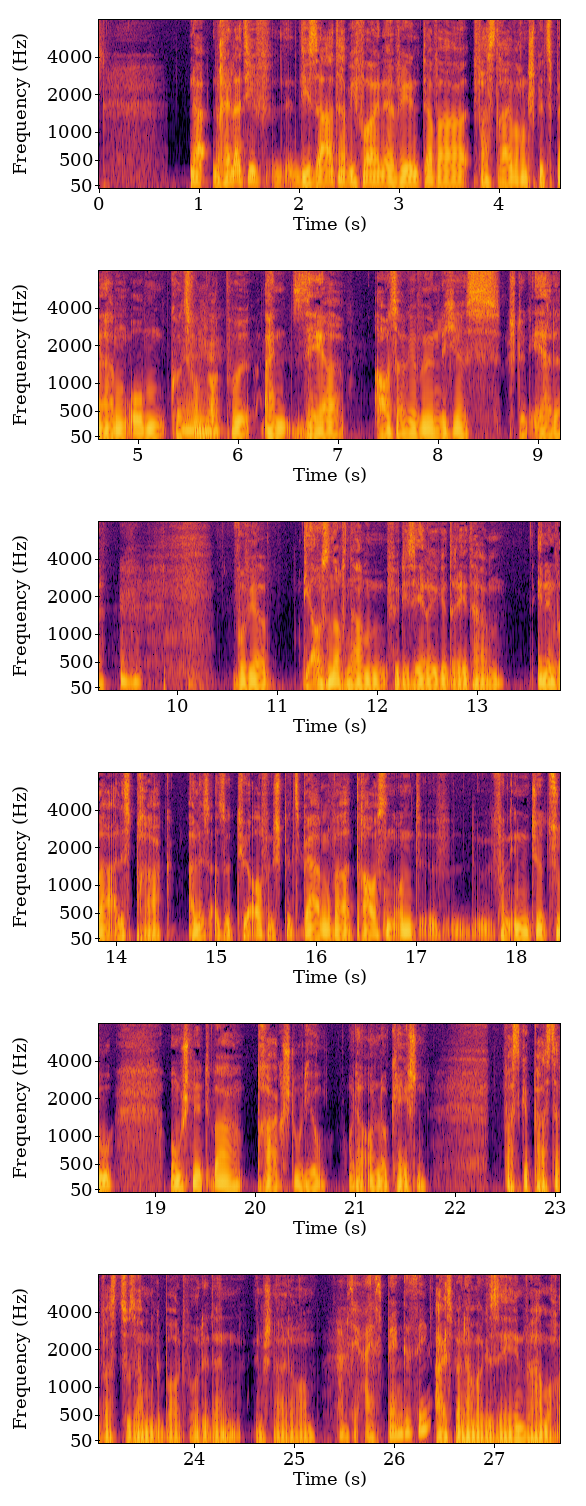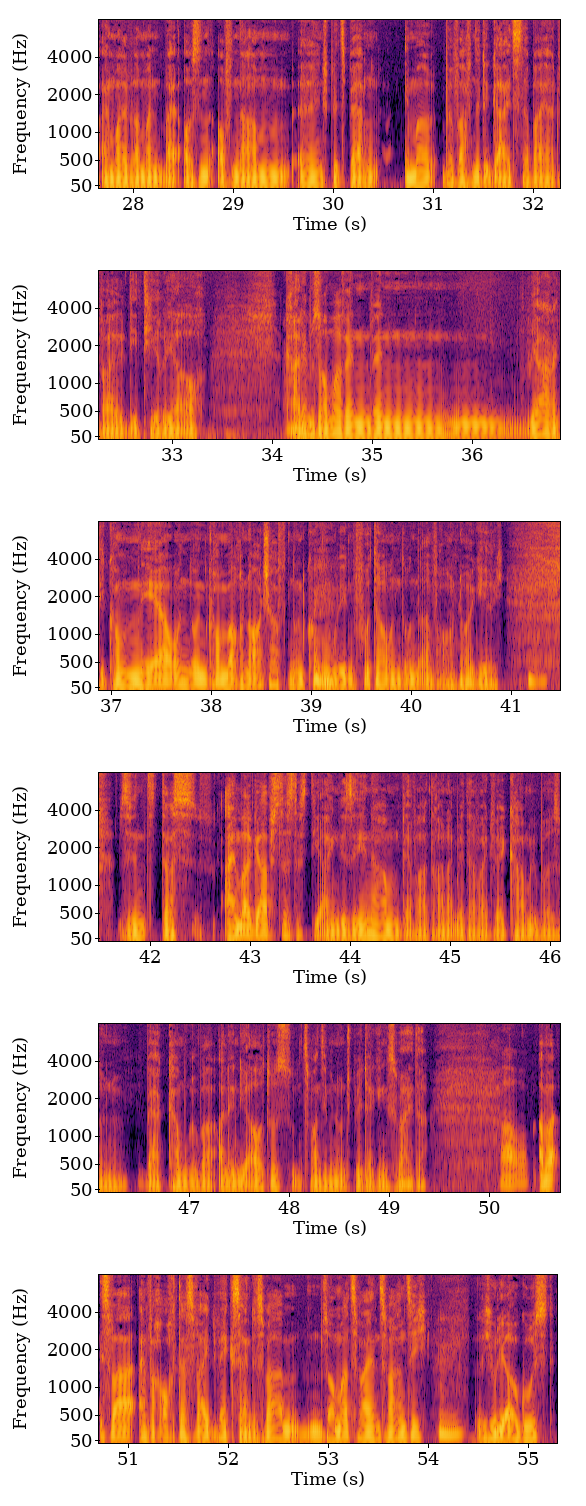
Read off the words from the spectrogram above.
Na, relativ, die Saat habe ich vorhin erwähnt, da war fast drei Wochen Spitzbergen oben, kurz mhm. vom Nordpol. Ein sehr außergewöhnliches Stück Erde, mhm. wo wir die Außenaufnahmen für die Serie gedreht haben. Innen war alles Prag, alles, also Tür auf in Spitzbergen war draußen und äh, von innen Tür zu. Umschnitt war Prag Studio oder On Location was gepasst hat, was zusammengebaut wurde dann im Schneideraum. Haben Sie Eisbären gesehen? Eisbären haben wir gesehen. Wir haben auch einmal, weil man bei Außenaufnahmen äh, in Spitzbergen immer bewaffnete Guides dabei hat, weil die Tiere ja auch gerade im Sommer, wenn, wenn, ja, die kommen näher und, und kommen auch in Ortschaften und gucken mhm. wegen Futter und, und einfach auch neugierig mhm. sind. Das, einmal gab es das, dass die einen gesehen haben, der war 300 Meter weit weg, kam über so einen Bergkamm rüber, alle in die Autos und 20 Minuten später ging es weiter. Wow. Aber es war einfach auch das weit weg sein. Das war im Sommer 22, mhm. Juli, August,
